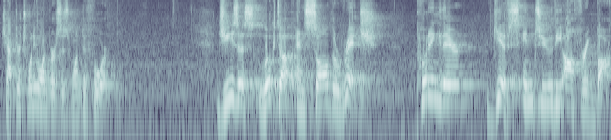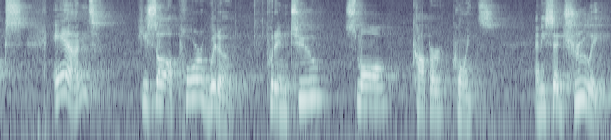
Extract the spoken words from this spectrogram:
chapter 21, verses 1 to 4. Jesus looked up and saw the rich putting their gifts into the offering box. And he saw a poor widow put in two small copper coins. And he said, Truly,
